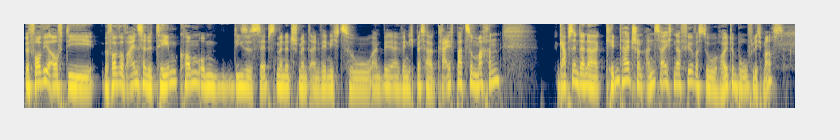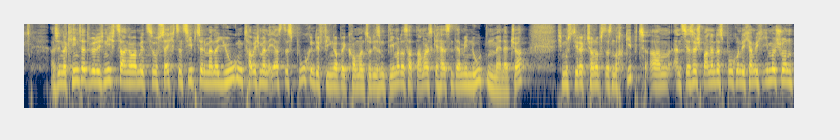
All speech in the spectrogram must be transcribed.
Bevor wir auf die, bevor wir auf einzelne Themen kommen, um dieses Selbstmanagement ein wenig zu, ein, ein wenig besser greifbar zu machen, gab es in deiner Kindheit schon Anzeichen dafür, was du heute beruflich machst? Also in der Kindheit würde ich nicht sagen, aber mit so 16, 17 in meiner Jugend habe ich mein erstes Buch in die Finger bekommen zu diesem Thema. Das hat damals geheißen Der Minutenmanager. Ich muss direkt schauen, ob es das noch gibt. Ähm, ein sehr, sehr spannendes Buch und ich habe mich immer schon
